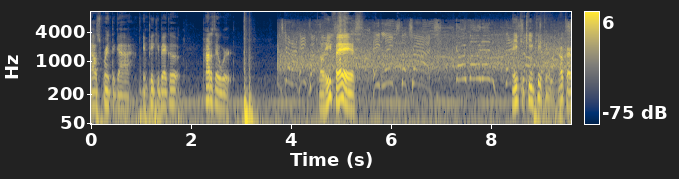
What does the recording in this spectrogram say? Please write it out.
out sprint the guy and pick it back up? How does that work? Oh, he fast. He can keep kicking it. Okay.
